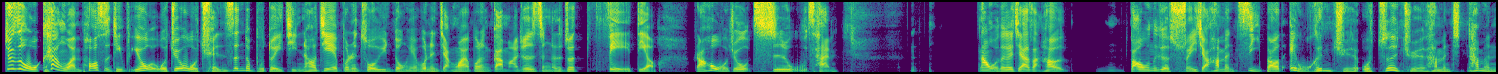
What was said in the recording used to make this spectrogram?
就是我看完 positive 以后，我觉得我全身都不对劲，然后今天也不能做运动，也不能讲话，也不能干嘛，就是整个就废掉。然后我就吃午餐。那我那个家长还有包那个水饺，他们自己包的。哎，我跟你觉得，我真的觉得他们他们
